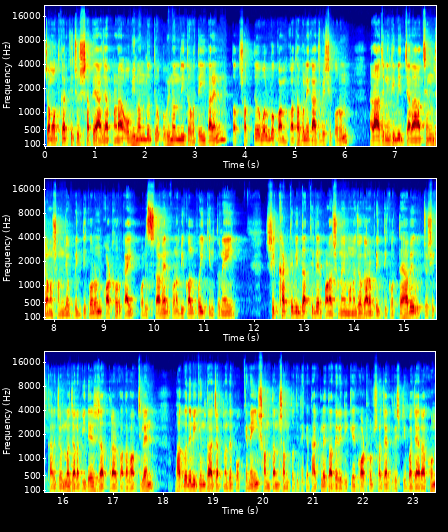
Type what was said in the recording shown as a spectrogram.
চমৎকার কিছুর সাথে আজ আপনারা অভিনন্দিত অভিনন্দিত হতেই পারেন। তৎসত্ত্বেও বলব, কম কথা বলে কাজ বেশি করুন। রাজনীতিবিদ যারা আছেন, জনসংযোগ বৃদ্ধি করুন। কঠোর কায়িক পরিশ্রমের কোনো বিকল্পই কিন্তু নেই। শিক্ষার্থী বিদ্যার্থীদের পড়াশোনায় মনোযোগ আরও বৃদ্ধি করতে হবে। উচ্চশিক্ষার জন্য যারা বিদেশ যাত্রার কথা ভাবছিলেন ভাগ্যদেবী কিন্তু আজ আপনাদের পক্ষে নেই। সন্তান সন্ততি থেকে থাকলে তাদের এদিকে কঠোর সজাগ দৃষ্টি বজায় রাখুন।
